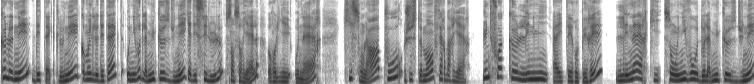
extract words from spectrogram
que le nez détecte. Le nez, comment il le détecte? Au niveau de la muqueuse du nez, il y a des cellules sensorielles reliées aux nerfs qui sont là pour justement faire barrière. Une fois que l'ennemi a été repéré, les nerfs qui sont au niveau de la muqueuse du nez,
